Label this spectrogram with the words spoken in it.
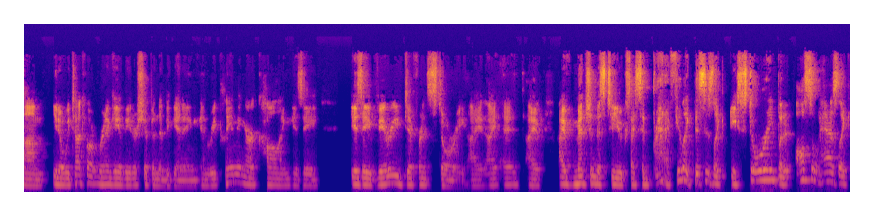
um, you know, we talked about renegade leadership in the beginning, and reclaiming our calling is a is a very different story. I I I I've mentioned this to you because I said, Brad, I feel like this is like a story, but it also has like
